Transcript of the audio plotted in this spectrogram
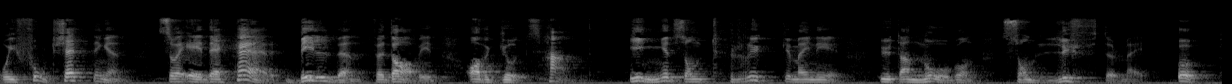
Och i fortsättningen så är det här bilden för David av Guds hand. Inget som trycker mig ner, utan någon som lyfter mig upp.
